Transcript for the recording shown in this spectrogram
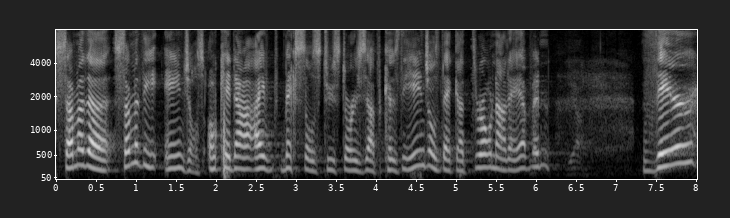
Some of the some of the angels. Okay, now I mixed those two stories up because the angels that got thrown out of heaven, they're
